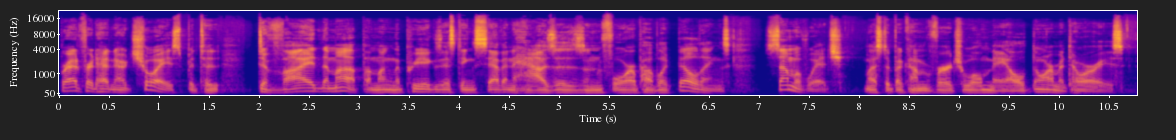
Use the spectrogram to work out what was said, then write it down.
Bradford had no choice but to divide them up among the pre existing seven houses and four public buildings, some of which must have become virtual male dormitories.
